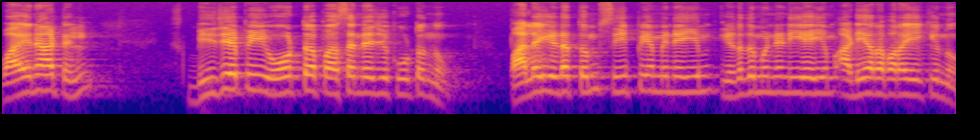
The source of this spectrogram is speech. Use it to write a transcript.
വയനാട്ടിൽ B J P vote percentage കൂട്ടുന്നു. പലയിടത്തും സി പി എമ്മിനെയും ഇടതുമുന്നണിയെയും അടിയറ പറയിക്കുന്നു.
